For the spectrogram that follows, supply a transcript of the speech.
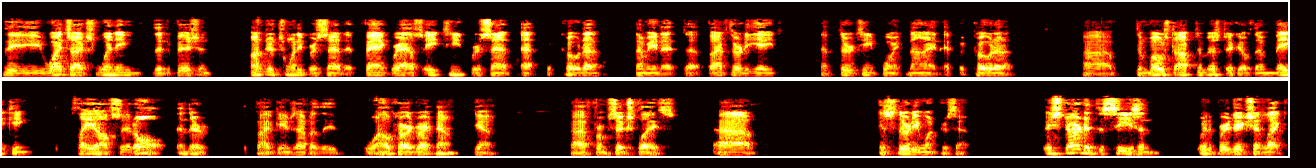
the White Sox winning the division under 20% at Fangraphs, 18% at PECOTA, I mean at uh, 538 and 13.9 at PECOTA. Uh, the most optimistic of them making playoffs at all. And they're five games out of the wild card right now. Yeah. Uh, from sixth place. Is 31%. They started the season with a prediction like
